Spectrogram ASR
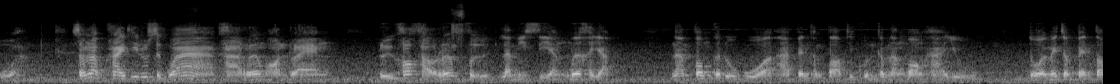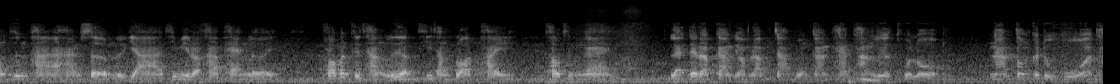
วัวสำหรับใครที่รู้สึกว่าขาเริ่มอ่อนแรง หรือข้อเข่าเริ่มฝืดและมีเสียงเมื่อขยับ น้ำต้มกระดูกวัวอาจเป็นคำตอบที่คุณกำลังมองหาอยู่ โดยไม่จำเป็นต้องพึ่งพาอาหารเสริมหรือยาที่มีราคาแพงเลย เพราะมันคือทางเลือกที่ทั้งปลอดภัยเข้าถึงง่าย และได้รับการยอมรับจากวงการแพทย์ทางเลือกทั่วโลกน้ำต้มกระดูกวัวท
